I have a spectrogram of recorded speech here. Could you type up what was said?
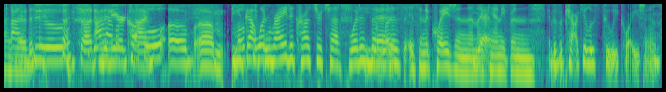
I've I noticed. do. I saw it in I the New York Times. Of um, you got people, one right across your chest. What is yes. that? What is? It's an equation, and yes. I can't even. It is a calculus two equation.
